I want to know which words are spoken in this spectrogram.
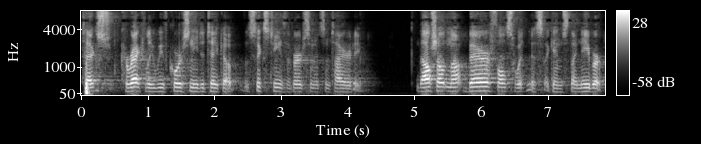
text correctly, we of course need to take up the 16th verse in its entirety. Thou shalt not bear false witness against thy neighbor.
